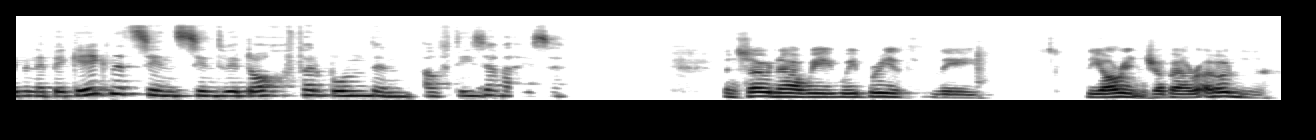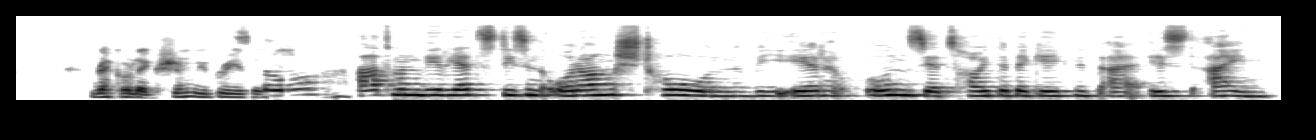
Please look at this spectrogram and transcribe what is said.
Ebene begegnet sind, sind wir doch verbunden auf diese Weise. and so now we we breathe the the orange of our own recollection we breathe So atmen wir jetzt diesen Orangeton, wie er uns jetzt heute begegnet äh, ist, ein.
